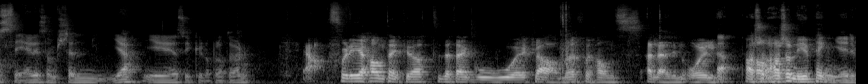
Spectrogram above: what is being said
ser liksom geniet i sykkeloperatøren. Ja, fordi han tenker at dette er god reklame for hans Aladdin Oil. Ja, har, så, har så mye penger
